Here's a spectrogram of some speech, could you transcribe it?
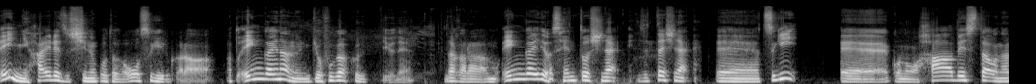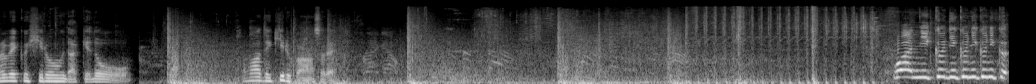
円に入れず死ぬことが多すぎるから、あと円外なのに漁夫が来るっていうね。だから、もう円外では戦闘しない。絶対しない。えー、次、えー、このハーベスターをなるべく拾うだけど、カバーできるかなそれ。うわ、肉肉肉肉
